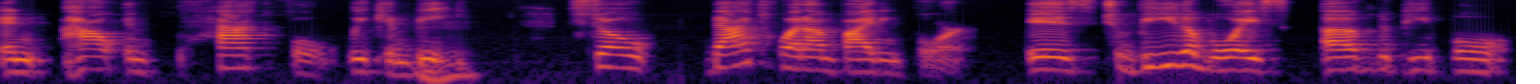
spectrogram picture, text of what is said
and how impactful we can be. Mm-hmm. So that's what I'm fighting for is to be the voice of the people,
